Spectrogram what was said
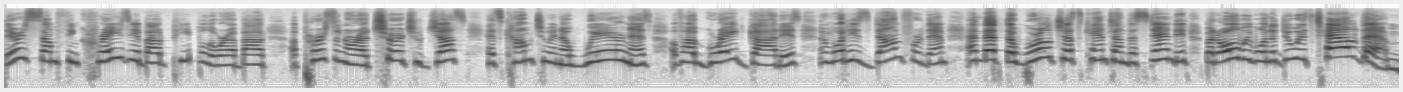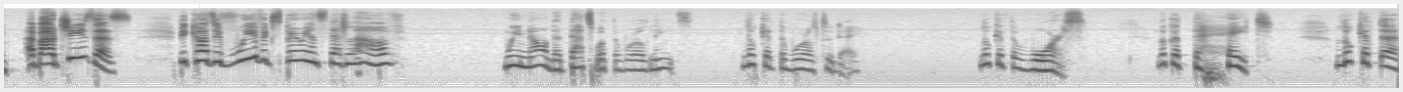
there is something crazy about people or about a person or a church who just has come to an awareness of how great God is and what He's done for them, and that the world just can't understand it, but all we want to do is tell them about Jesus. Because if we've experienced that love, we know that that's what the world needs. Look at the world today. Look at the wars. Look at the hate Look at the,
